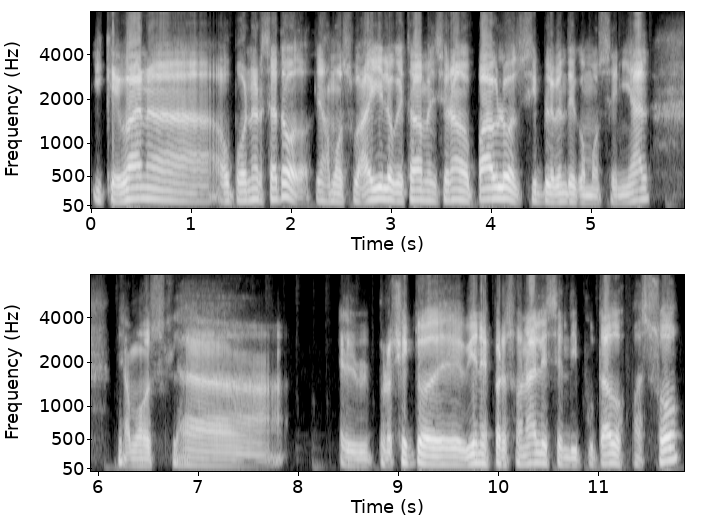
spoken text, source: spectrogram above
y que van a, oponerse a todo. Digamos, ahí lo que estaba mencionado Pablo, simplemente como señal, digamos, la, el proyecto de bienes personales en diputados pasó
